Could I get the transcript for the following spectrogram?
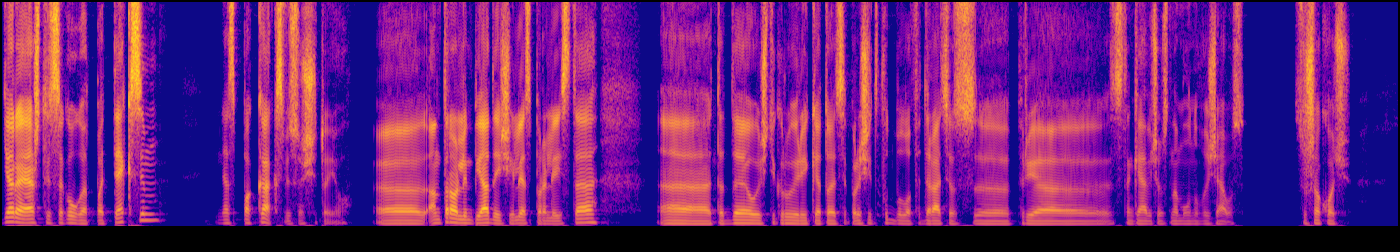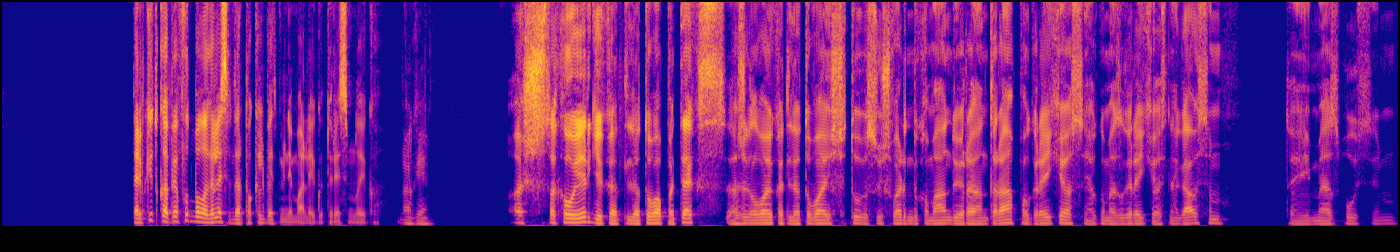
Gerai, aš tai sakau, kad pateksim, nes pakaks viso šito jau. Uh, antra olimpiada iš eilės praleista. Uh, tada jau iš tikrųjų reikėtų atsiprašyti futbolo federacijos uh, prie Stankievičiaus namų nuvažiavus. Su šakočiu. Tarp kitko, apie futbolą galėsim dar pakalbėti minimaliai, jeigu turėsim laiko. Okay. Aš sakau irgi, kad Lietuva pateks. Aš galvoju, kad Lietuva iš šitų visų išvardintų komandų yra antra po Graikijos. Jeigu mes Graikijos negausim, tai mes būsim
